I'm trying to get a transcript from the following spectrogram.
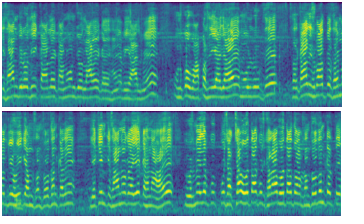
किसान विरोधी काले कानून जो लाए गए हैं अभी हाल में उनको वापस लिया जाए मूल रूप से। सरकार इस बात पे सहमत भी हुई कि हम संशोधन करें, लेकिन किसानों का ये कहना है कि उसमें जब कुछ अच्छा होता, कुछ खराब होता तो आप संशोधन करते।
